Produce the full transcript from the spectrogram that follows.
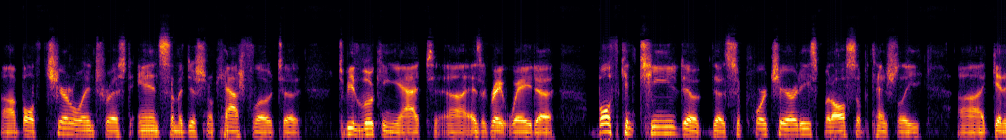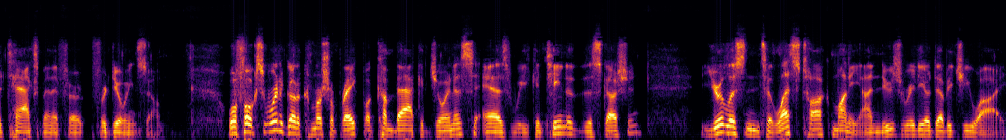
uh, both charitable interest and some additional cash flow to to be looking at uh, as a great way to both continue to, to support charities, but also potentially uh, get a tax benefit for, for doing so. Well, folks, we're going to go to commercial break, but come back and join us as we continue the discussion. You're listening to Let's Talk Money on News Radio WGY,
